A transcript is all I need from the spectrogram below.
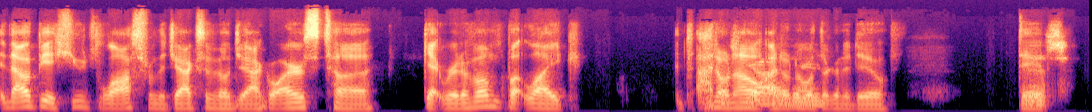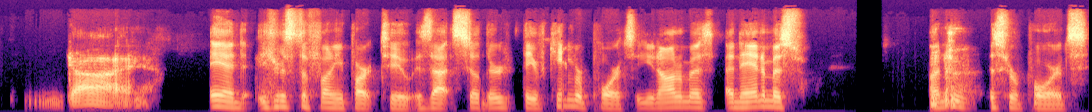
that would be a huge loss from the Jacksonville Jaguars to get rid of him. But like, I don't know. I don't know what they're gonna do. Dude. This guy. And here's the funny part too: is that so there there came reports, anonymous, anonymous, anonymous reports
